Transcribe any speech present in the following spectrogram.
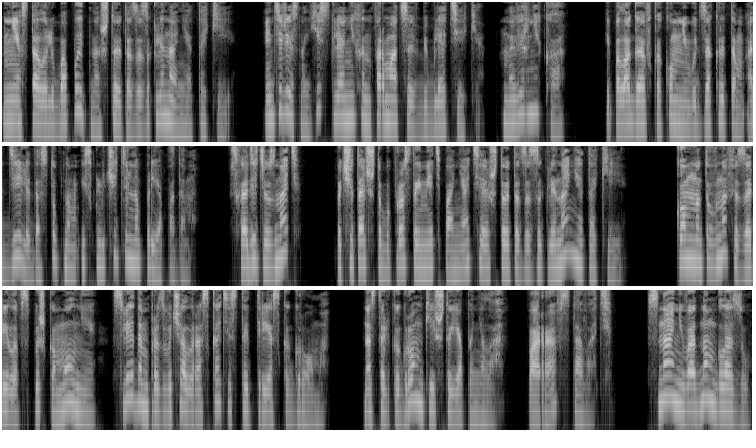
Мне стало любопытно, что это за заклинания такие. Интересно, есть ли о них информация в библиотеке? Наверняка. И, полагаю, в каком-нибудь закрытом отделе, доступном исключительно преподам. Сходить узнать? Почитать, чтобы просто иметь понятие, что это за заклинания такие? Комнату вновь озарила вспышка молнии, следом прозвучал раскатистый треск грома. Настолько громкий, что я поняла. Пора вставать. Сна ни в одном глазу,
